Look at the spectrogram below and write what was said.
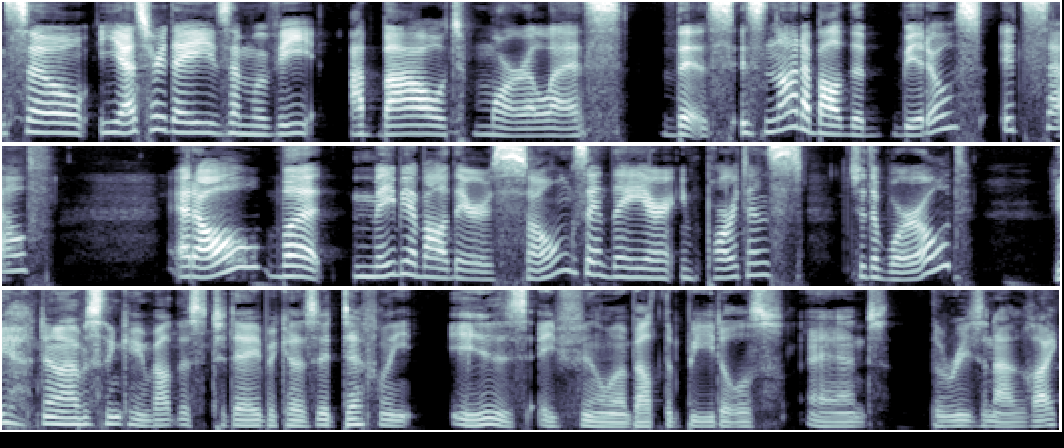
So yesterday is a movie about more or less this. It's not about the Beatles itself at all, but maybe about their songs and their importance to the world. Yeah, no, I was thinking about this today because it definitely is a film about the Beatles. And the reason I like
